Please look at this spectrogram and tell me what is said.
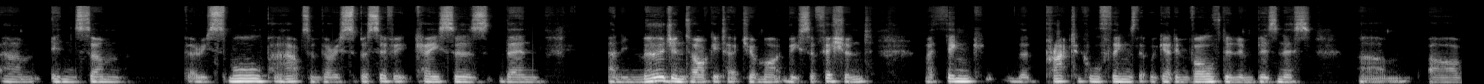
um, in some very small, perhaps in very specific cases, then an emergent architecture might be sufficient. I think the practical things that we get involved in in business um, are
